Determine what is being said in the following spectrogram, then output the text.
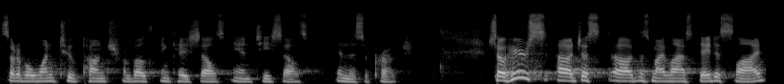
sort of a one-two punch from both NK cells and T cells in this approach. So here's uh, just, uh, this is my last data slide,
